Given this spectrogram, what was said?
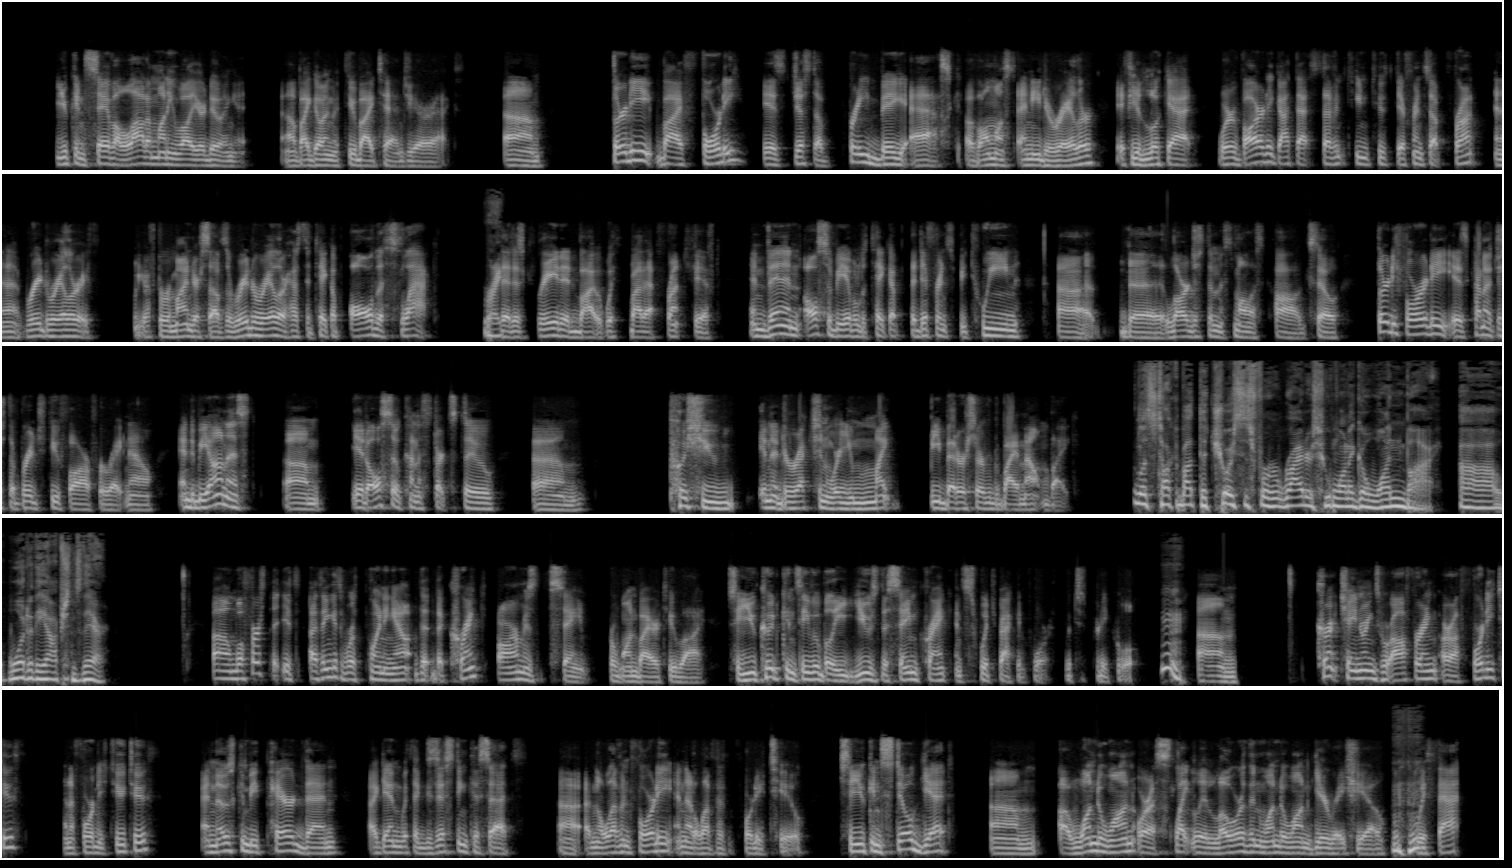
you can save a lot of money while you're doing it uh, by going with 2x10 GRX. Um, 30 by 40 is just a pretty big ask of almost any derailleur. If you look at, we've already got that 17 tooth difference up front, and a rear derailleur, if we have to remind ourselves, a rear derailleur has to take up all the slack Right. that is created by with by that front shift, and then also be able to take up the difference between uh, the largest and the smallest cog. So 3040 is kind of just a bridge too far for right now. And to be honest, um, it also kind of starts to um, push you in a direction where you might be better served by a mountain bike. Let's talk about the choices for riders who want to go one by. Uh, what are the options there? Um, well, first, it's I think it's worth pointing out that the crank arm is the same for one by or two by. So you could conceivably use the same crank and switch back and forth, which is pretty cool. Hmm. Um, current chain rings we're offering are a 40 tooth and a 42 tooth, and those can be paired then again with existing cassettes, uh, an 1140 and an 1142. So you can still get um, a one to one or a slightly lower than one to one gear ratio Mhm. with that.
